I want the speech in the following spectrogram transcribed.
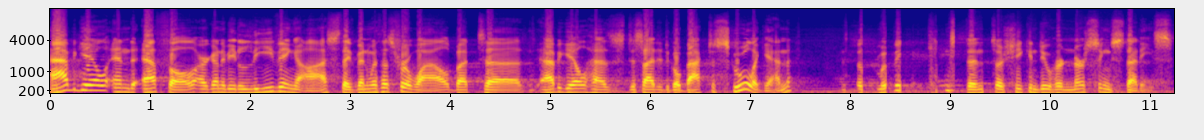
Abigail and Ethel are going to be leaving us. They've been with us for a while, but uh, Abigail has decided to go back to school again. And so they're moving to Kingston so she can do her nursing studies.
